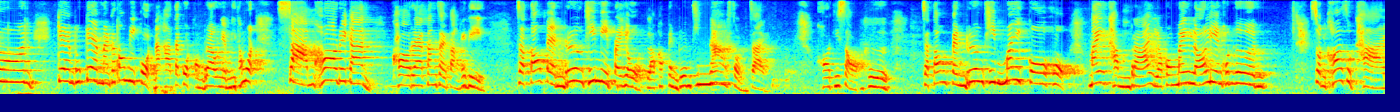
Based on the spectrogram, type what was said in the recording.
นอน เกมทุกเกมมันก็ต้องมีกฎนะคะ แต่กฎของเราเนี่ยมีทั้งหมด 3 ข้อด้วยกัน ข้อแรกตั้งใจฟังให้ดี จะต้องเป็นเรื่องที่มีประโยชน์ แล้วก็เป็นเรื่องที่น่าสนใจ ข้อที่ 2 คือ จะต้องเป็นเรื่องที่ไม่โกหก ไม่ทำร้ายแล้วก็ไม่ล้อเลียนคนอื่น ส่วนข้อสุดท้าย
